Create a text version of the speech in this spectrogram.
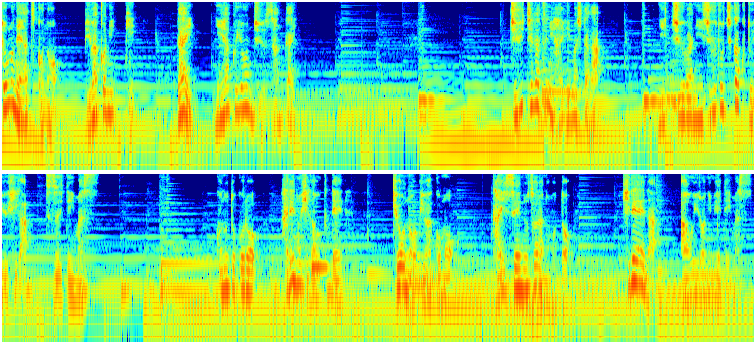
鳩宗敦子の琵琶湖日記第243回。11月に入りましたが日中は20度近くという日が続いています。このところ晴れの日が多くて今日の琵琶湖も快晴の空の下綺麗な青色に見えています。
